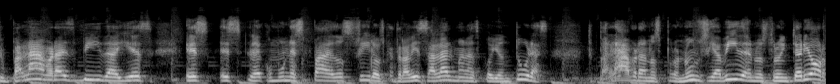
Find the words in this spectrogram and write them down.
Tu palabra es vida y es, es, es como una espada de dos filos que atraviesa el alma en las coyunturas. Tu palabra nos pronuncia vida en nuestro interior.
